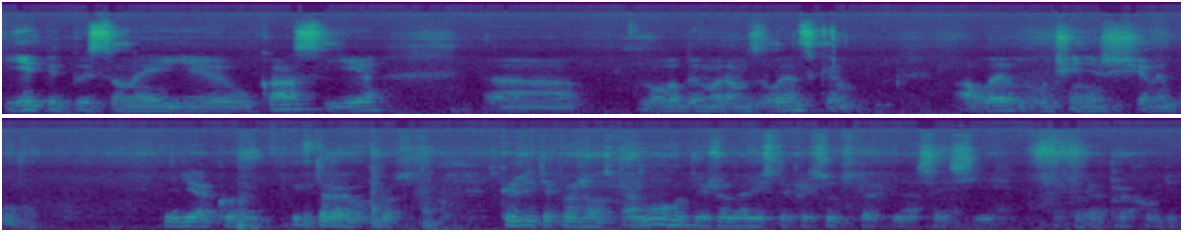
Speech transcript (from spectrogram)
Є підписаний указ, є е, Володимиром Зеленським, але вручення ще не було. Дякую. И второй вопрос. Скажите, пожалуйста, а могут ли журналисты присутствовать на сессии, которая проходит?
